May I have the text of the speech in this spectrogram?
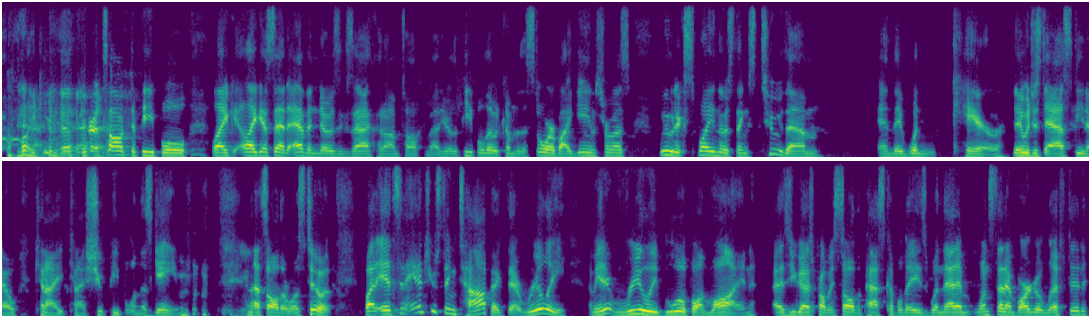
like you're, you're gonna talk to people like like I said, Evan knows exactly what I'm talking about here. The people that would come to the store buy games from us, we would explain those things to them. And they wouldn't care. They would just ask, you know, can I can I shoot people in this game? and that's all there was to it. But it's an interesting topic that really, I mean, it really blew up online, as you guys probably saw the past couple days when that once that embargo lifted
